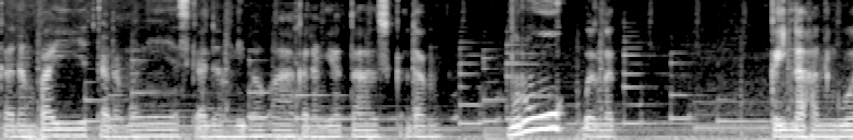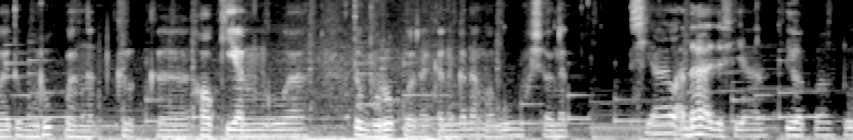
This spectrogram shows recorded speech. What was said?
kadang pahit, kadang manis, kadang di bawah, kadang di atas, kadang buruk banget. Keindahan gue itu buruk banget, ke, ke hokian gue itu buruk banget. Kadang-kadang bagus banget. Sial ada aja sial di waktu-waktu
